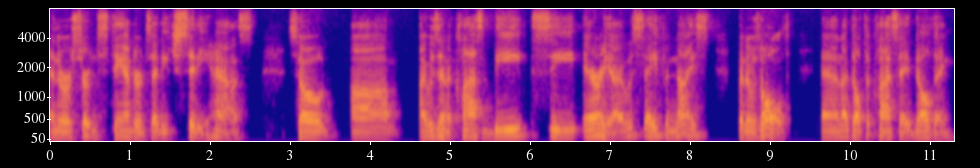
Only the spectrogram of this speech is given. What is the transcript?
And there are certain standards that each city has. So um, I was in a class B, C area. It was safe and nice, but it was old. And I built a class A building.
